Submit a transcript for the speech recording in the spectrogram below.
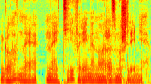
Главное – найти время на размышления –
